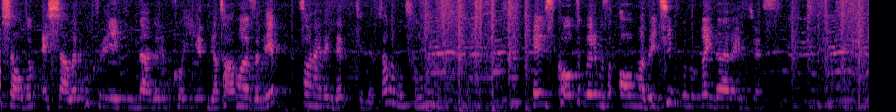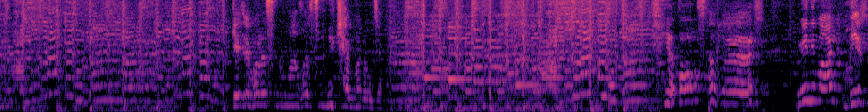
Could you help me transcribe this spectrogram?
Yapmış oldum. Eşyalarımı kurayım, minderlerimi koyayım, yatağımı hazırlayayım. Sonra eve gidelim, kirlerimizi alalım. Henüz koltuklarımız olmadığı için bununla idare edeceğiz. Gece burasının manzarası mükemmel olacak. Yatağımız hazır. Minimal bir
